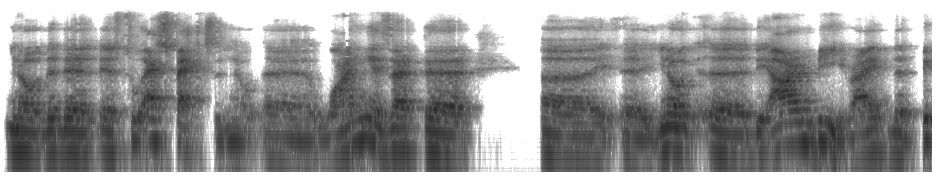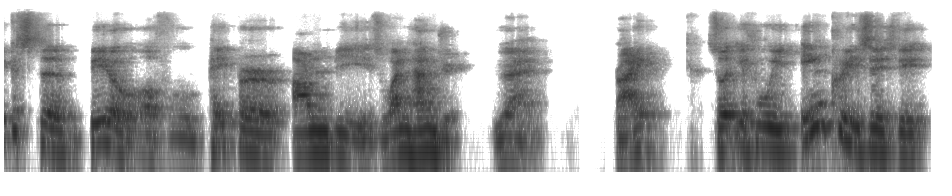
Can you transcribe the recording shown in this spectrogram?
you know, the, the, there's two aspects. You know, uh, one is that uh, uh, you know the RMB, right? The biggest bill of paper RMB is 100 yuan, right? So if we increase the,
